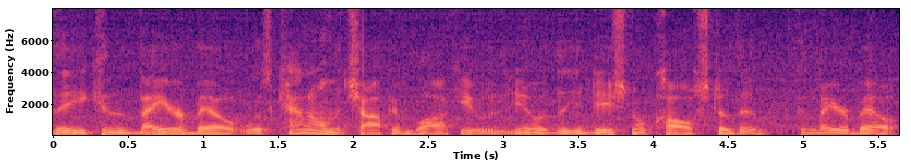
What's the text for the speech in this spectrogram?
the conveyor belt was kind of on the chopping block. It, you know, the additional cost of the conveyor belt.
